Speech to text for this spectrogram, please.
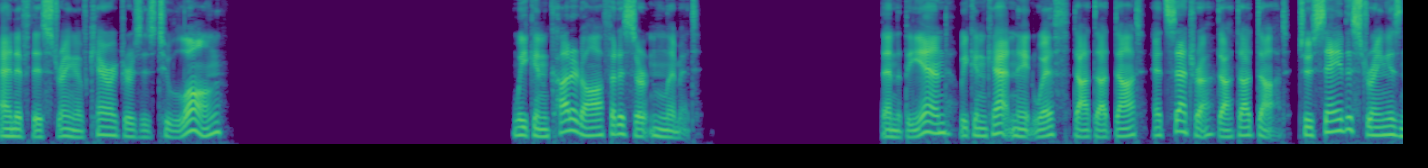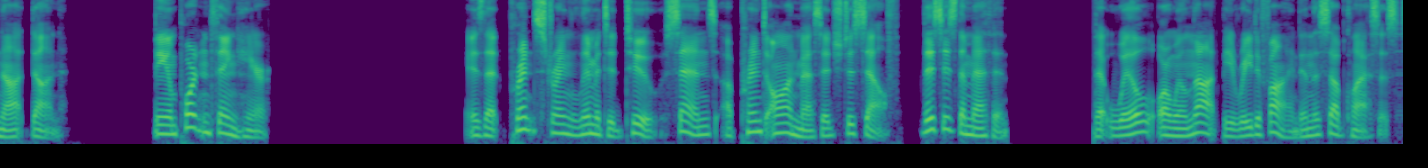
And if this string of characters is too long, we can cut it off at a certain limit. Then at the end, we concatenate with dot dot dot, etc. dot dot dot to say the string is not done. The important thing here is that printString limited to sends a print on message to self. This is the method that will or will not be redefined in the subclasses.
